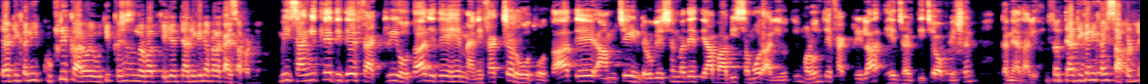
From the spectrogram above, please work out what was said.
त्या ठिकाणी कुठली कारवाई होती? कशा संदर्भात केली? आणि त्या ठिकाणी आपल्याला काय सापडलं? मी सांगितले तिथे फॅक्टरी होता जिथे हे मॅन्युफॅक्चर होत होता. ते आमचे इंटरोगेशनमध्ये त्या बाबी समोर आली होती. म्हणून ते फॅक्टरीला हे झडतीचे ऑपरेशन करण्यात आले सर त्या ठिकाणी काही सापडले?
